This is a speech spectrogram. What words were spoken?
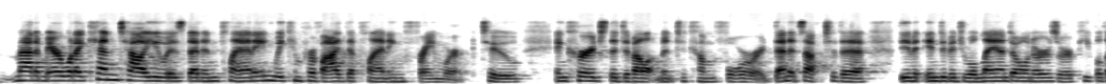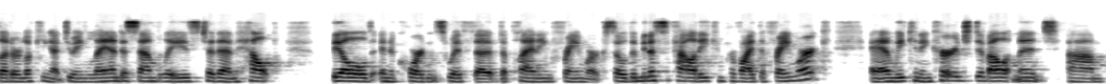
Madam Mayor, what I can tell you is that in planning, we can provide the planning framework to encourage the development to come forward. Then it's up to the, the individual landowners or people that are looking at doing land assemblies to then help build in accordance with the, the planning framework. So the municipality can provide the framework and we can encourage development. Um,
